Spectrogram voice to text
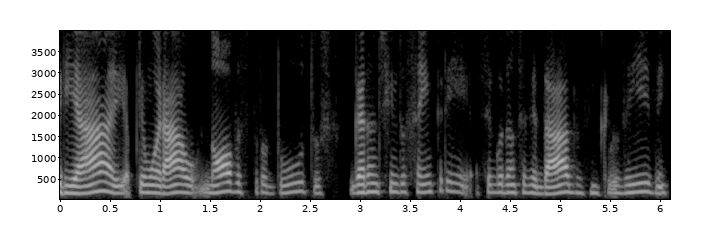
Criar e aprimorar novos produtos, garantindo sempre a segurança de dados, inclusive.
